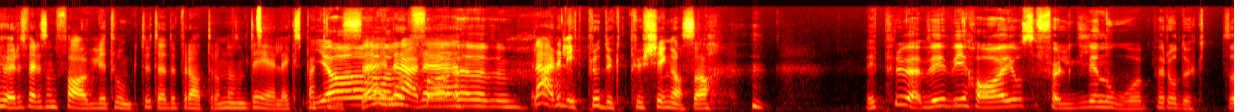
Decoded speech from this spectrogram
Det høres veldig sånn faglig tungt ut, det du prater om, sånn dele ekspertise. Ja, eller, er det, eller, er det, litt produktpushing også? Vi, prøver, vi, vi, har jo selvfølgelig noe produkt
